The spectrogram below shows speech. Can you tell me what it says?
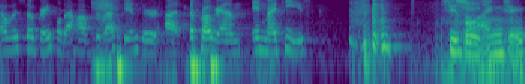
I was so grateful to have the best dancer at the program in my piece. She's so, lying, Jake.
